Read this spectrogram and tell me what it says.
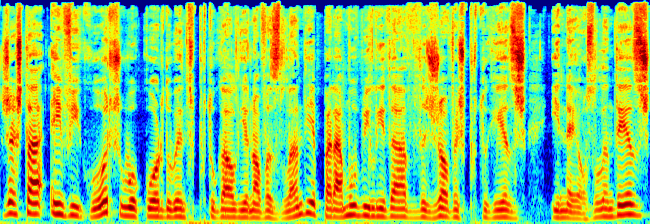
Já está em vigor o acordo entre Portugal e a Nova Zelândia para a mobilidade de jovens portugueses e neozelandeses.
